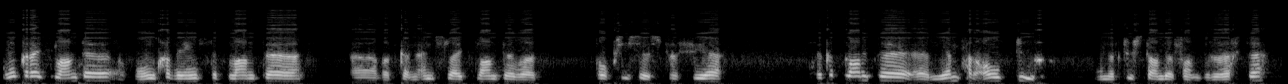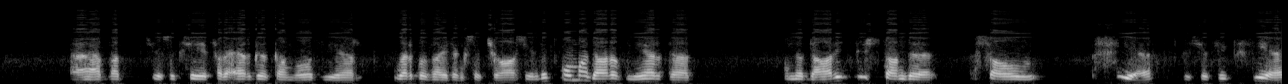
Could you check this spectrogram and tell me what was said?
onkruidplante, ongewenste plante, uh wat kan insluit plante wat toksies is vir vee. Sulke plante uh, neem veral toe onder toestande van droogte. Uh wat soos ek sê vererger kan word deur oorbeweidingssituasie. En dit kom maar daarop neer dat onder daardie toestande sal vee, spesifiek vee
